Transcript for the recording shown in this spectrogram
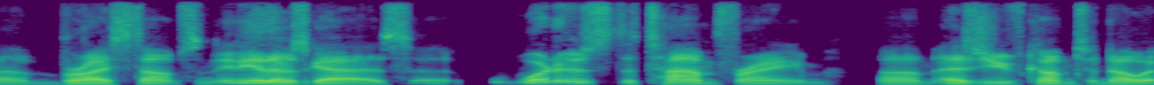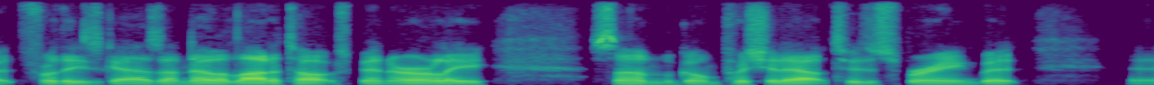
uh, Bryce Thompson, any of those guys, uh, what is the time frame um, as you've come to know it for these guys? I know a lot of talk's been early, some going to push it out to the spring, but uh,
